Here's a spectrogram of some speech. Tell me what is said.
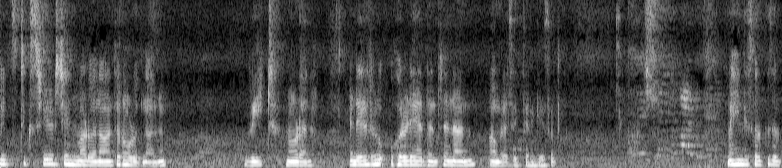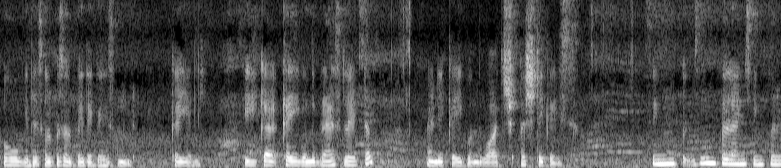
ಲಿಪ್ಸ್ಟಿಕ್ ಶೇಡ್ ಚೇಂಜ್ ಮಾಡೋಣ ಅಂತ ನೋಡೋದು ನಾನು. ವೆಯ್ಟ್ ನೋಡೋಣ. ಆ್ಯಂಡ್ ಎಲ್ಲರೂ ಹೊರಡೆ ಆದ ನಂತರ ನಾನು ಆಮೇಲೆ ಸಿಗ್ತೇನೆ ಗೈಸ್ ಓಕೆ ಮೆಹಂದಿ ಸ್ವಲ್ಪ ಸ್ವಲ್ಪ ಹೋಗಿದೆ, ಸ್ವಲ್ಪ ಸ್ವಲ್ಪ ಇದೆ ಗೈಸ್ ನೋಡಿ, ಕೈಯಲ್ಲಿ. ಈ ಕ, ಕೈಗೊಂದು ಬ್ರಾಸ್ಲೆಟ್ ಆ್ಯಂಡ್ ಈ ಕೈಗೊಂದು ವಾಚ್ ಅಷ್ಟೇ guys simple simple and simple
